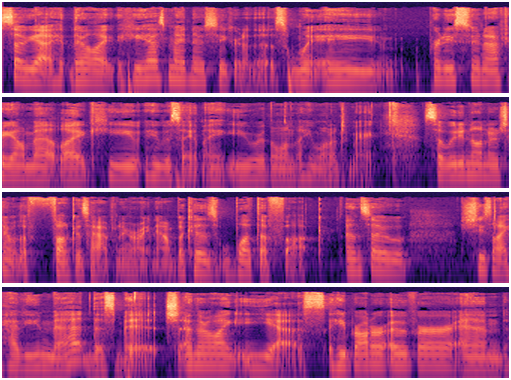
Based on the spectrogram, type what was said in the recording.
so yeah, they're like he has made no secret of this. He pretty soon after y'all met, like he he was saying that you were the one that he wanted to marry. So we did not understand what the fuck is happening right now because what the fuck. And so she's like, "Have you met this bitch?" And they're like, "Yes." He brought her over, and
